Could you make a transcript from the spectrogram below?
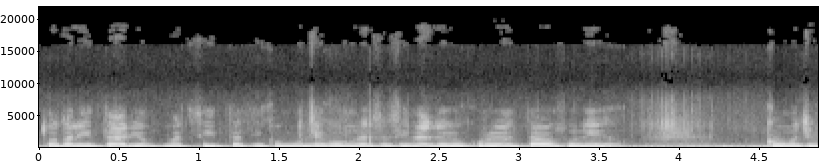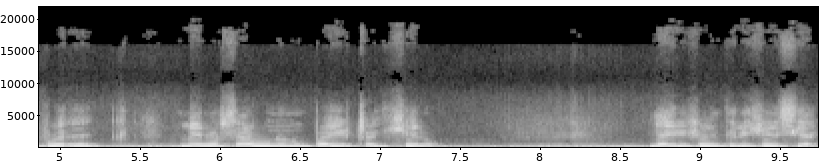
totalitarios, marxistas y comunistas con un asesinato que ocurrió en Estados Unidos? Como si fuera, menos aún en un país extranjero. la Dirección de Inteligencia,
